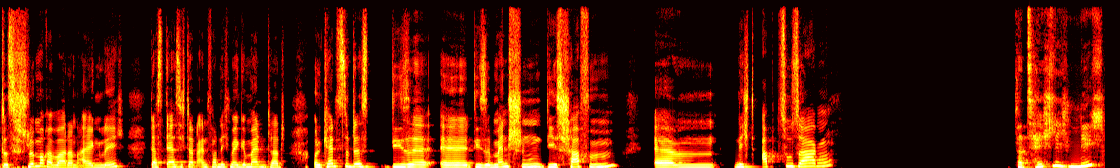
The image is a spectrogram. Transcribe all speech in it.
das Schlimmere war dann eigentlich, dass der sich dann einfach nicht mehr gemeldet hat. Und kennst du das, diese, äh, diese Menschen, die es schaffen, ähm, nicht abzusagen? Tatsächlich nicht.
